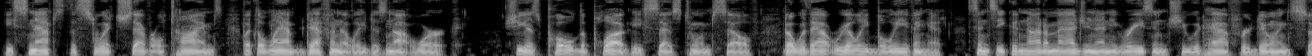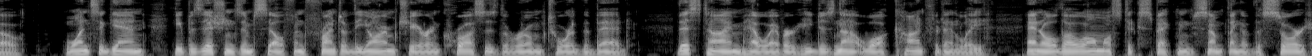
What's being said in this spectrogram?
He snaps the switch several times, but the lamp definitely does not work. She has pulled the plug, he says to himself, but without really believing it, since he could not imagine any reason she would have for doing so. Once again, he positions himself in front of the armchair and crosses the room toward the bed. This time, however, he does not walk confidently, and although almost expecting something of the sort,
